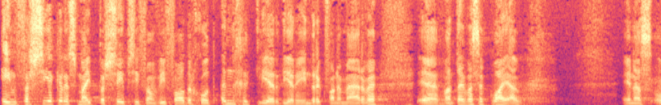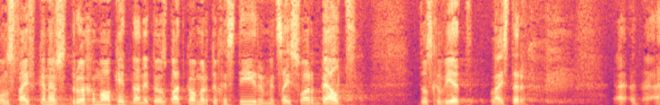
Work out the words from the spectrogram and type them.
En verseker is my persepsie van wie Vader God ingekleer deur Hendrik van der Merwe, uh want hy was 'n kwaai ou. En as ons vyf kinders droog gemaak het, dan het hy ons badkamer toe gestuur met sy swart beld. Het ons geweet, luister, uh, uh,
